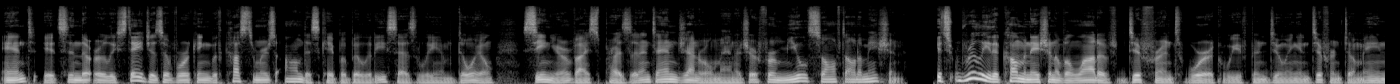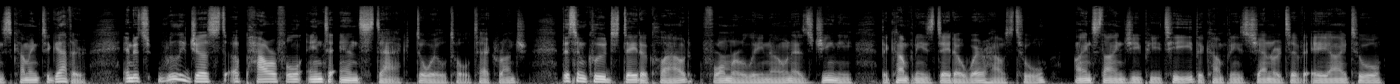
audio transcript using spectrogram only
and it's in the early stages of working with customers on this capability, says Liam Doyle, Senior Vice President and General Manager for MuleSoft Automation. It's really the culmination of a lot of different work we've been doing in different domains coming together, and it's really just a powerful end to end stack, Doyle told TechCrunch. This includes Data Cloud, formerly known as Genie, the company's data warehouse tool, Einstein GPT, the company's generative AI tool,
